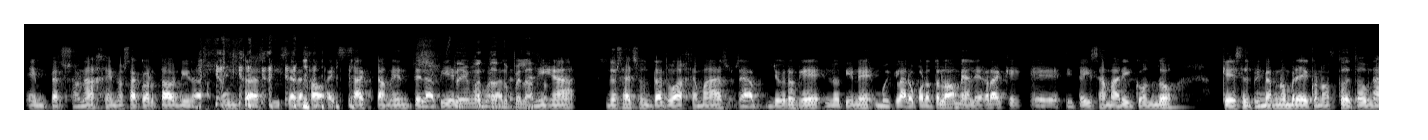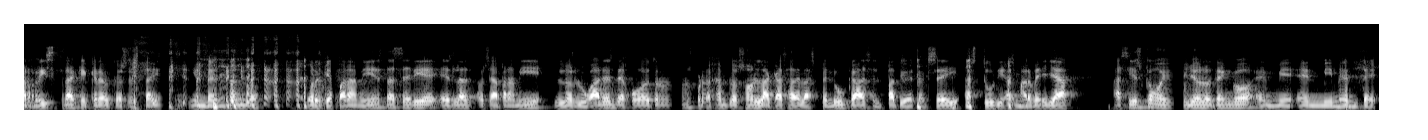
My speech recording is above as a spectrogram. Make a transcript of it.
en personaje, no se ha cortado ni las puntas y se ha dejado exactamente la piel como la tenía. No se ha hecho un tatuaje más, o sea, yo creo que lo tiene muy claro. Por otro lado, me alegra que citéis a Maricondo que es el primer nombre que conozco de toda una ristra que creo que os estáis inventando, porque para mí esta serie es la, o sea, para mí los lugares de Juego de Tronos, por ejemplo, son la Casa de las Pelucas, el Patio de Cersei, Asturias, Marbella, así es como yo lo tengo en mi, en mi mente.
